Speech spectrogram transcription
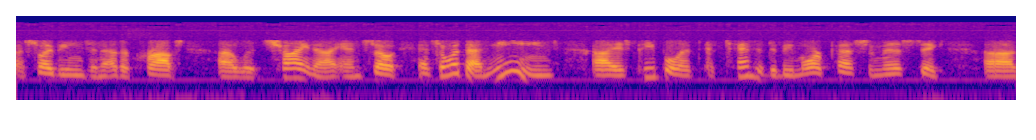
uh, soybeans and other crops uh, with China, and so and so what that means uh, is people have, have tended to be more pessimistic uh,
